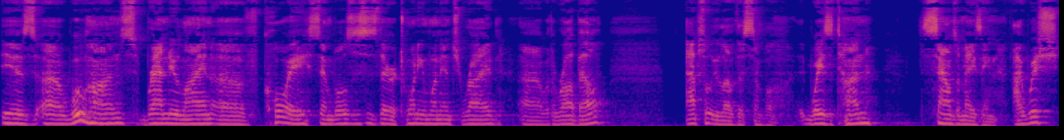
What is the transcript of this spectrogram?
is uh, Wuhan's brand new line of koi cymbals. This is their 21 inch ride uh, with a raw bell. Absolutely love this cymbal. It weighs a ton, sounds amazing. I wish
